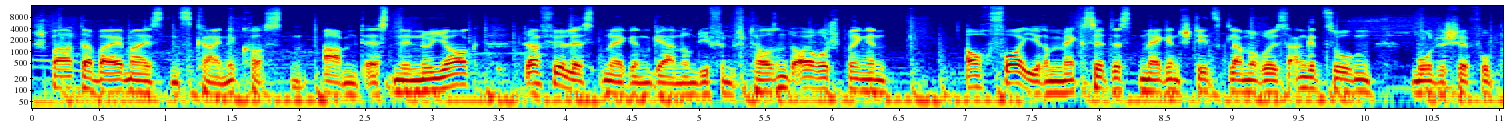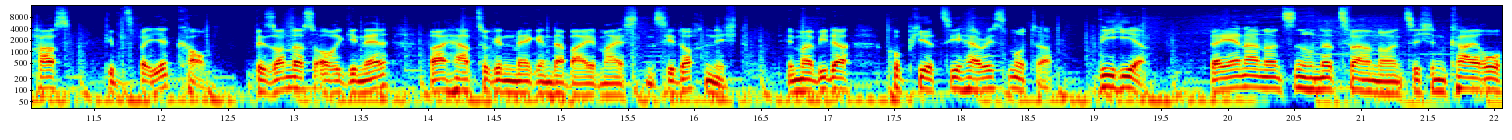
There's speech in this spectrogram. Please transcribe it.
spart dabei meistens keine Kosten. Abendessen in New York, dafür lässt Meghan gern um die 5000 Euro springen. Auch vor ihrem Maxit ist Meghan stets glamourös angezogen, modische Fauxpas gibt's bei ihr kaum. Besonders originell war Herzogin Meghan dabei meistens jedoch nicht. Immer wieder kopiert sie Harrys Mutter. Wie hier. Diana 1992 in Kairo,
